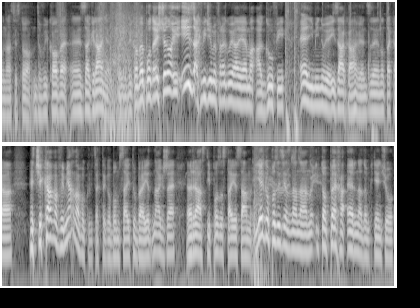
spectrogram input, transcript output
U nas jest to dwójkowe e, zagranie, tutaj dwójkowe podejście, no i Izak widzimy fraguje Ajema, a Goofy eliminuje Izaka, więc e, no taka ciekawa wymiana w okolicach tego bombsite'u B, jednakże Rusty pozostaje sam, jego pozycja znana, no i to PHR na domknięciu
